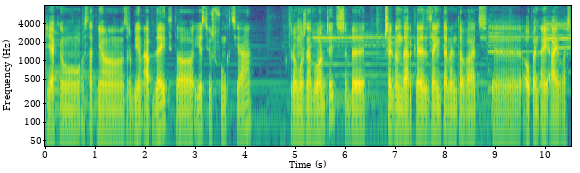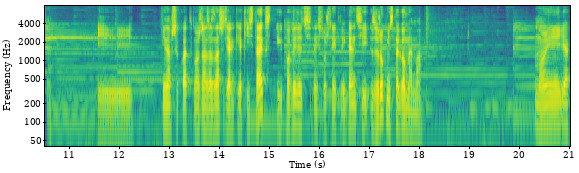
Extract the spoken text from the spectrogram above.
Jak ją ostatnio zrobiłem update, to jest już funkcja, którą można włączyć, żeby przeglądarkę zaimplementować y, OpenAI właśnie. I i na przykład można zaznaczyć jak, jakiś tekst i powiedzieć tej sztucznej inteligencji, zrób mi z tego mema. No i jak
